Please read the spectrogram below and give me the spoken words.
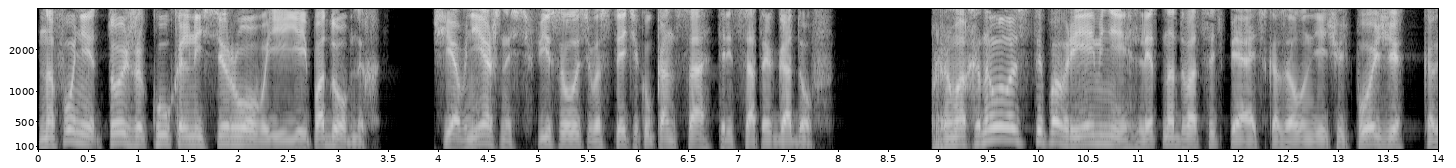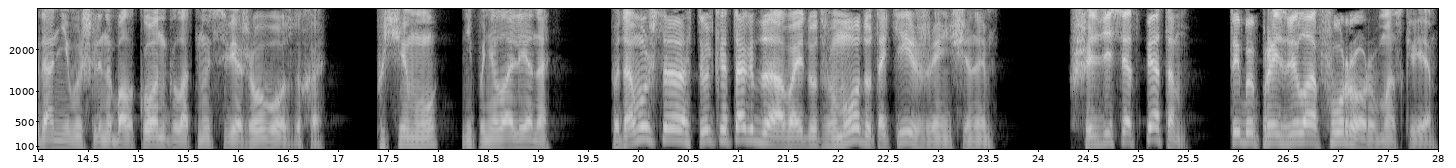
на фоне той же кукольной Серовой и ей подобных, чья внешность вписывалась в эстетику конца 30-х годов. «Промахнулась ты по времени, лет на двадцать пять», — сказал он ей чуть позже, когда они вышли на балкон глотнуть свежего воздуха. «Почему?» — не поняла Лена. Потому что только тогда войдут в моду такие женщины. В 65-м ты бы произвела фурор в Москве,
